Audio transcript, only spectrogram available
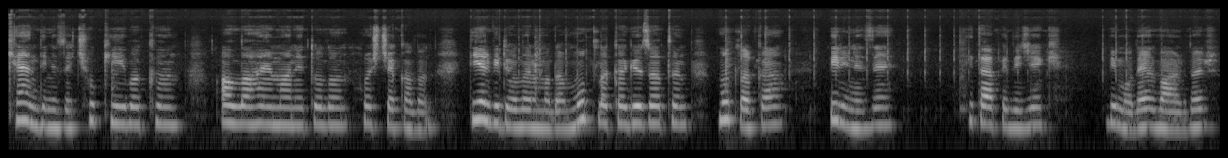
Kendinize çok iyi bakın. Allah'a emanet olun. Hoşçakalın. Diğer videolarıma da mutlaka göz atın. Mutlaka birinize hitap edecek bir model vardır.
